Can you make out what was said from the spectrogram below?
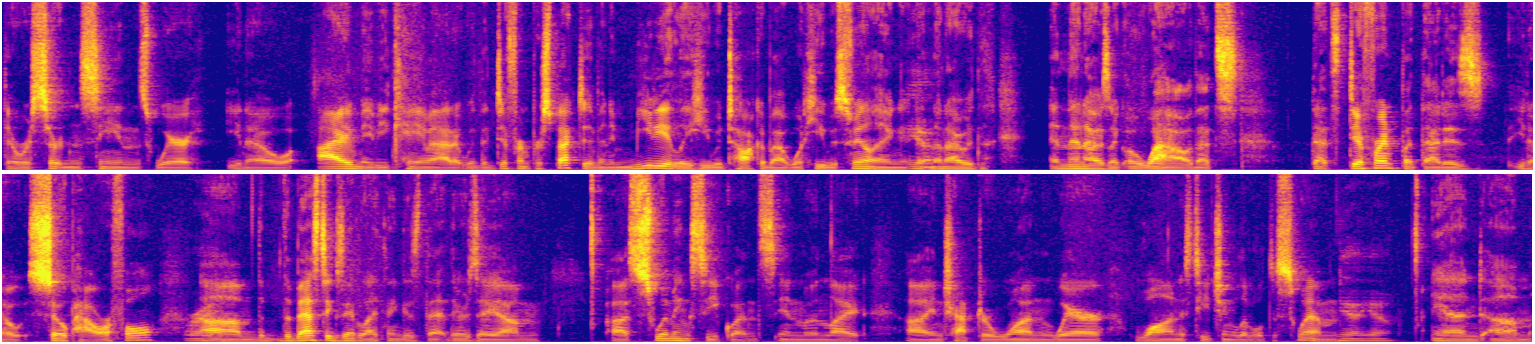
there were certain scenes where you know i maybe came at it with a different perspective and immediately he would talk about what he was feeling. Yeah. and then i would and then i was like oh wow that's that's different but that is you know so powerful Right. um, the, the best example i think is that there's a, um, a swimming sequence in moonlight uh, in chapter one where juan is teaching little to swim yeah, yeah. and um,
